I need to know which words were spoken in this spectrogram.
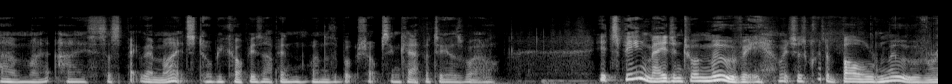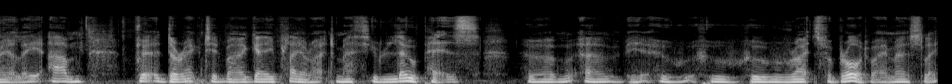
Um, I, I suspect there might still be copies up in one of the bookshops in Kapiti as well. It's being made into a movie, which is quite a bold move, really. Um, directed by a gay playwright, Matthew Lopez, who, um, um, who who who writes for Broadway mostly,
